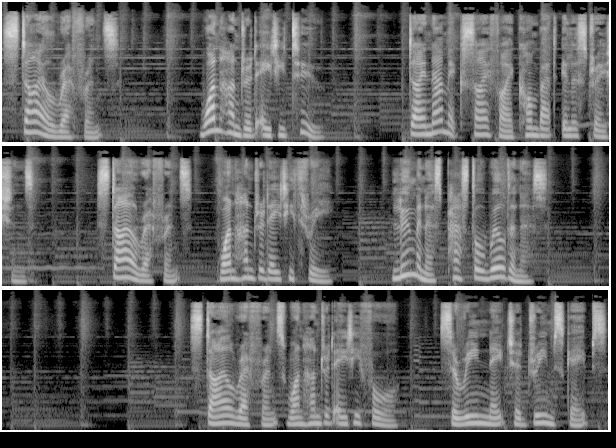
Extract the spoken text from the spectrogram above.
Style reference 182. Dynamic sci-fi combat illustrations. Style reference 183. Luminous pastel wilderness. Style reference 184. Serene nature dreamscapes.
